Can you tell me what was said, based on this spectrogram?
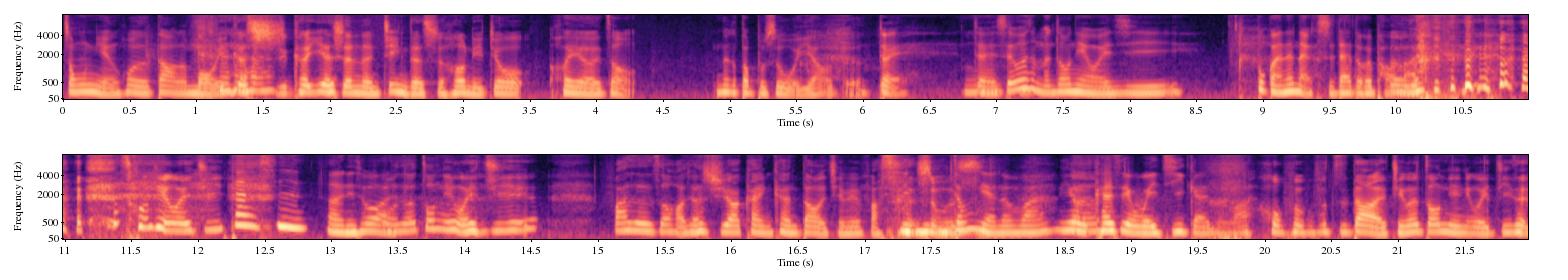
中年或者到了某一个时刻，夜深人静的时候，你就会有一种那个都不是我要的。对对，所以为什么中年危机，不管在哪个时代都会跑来 中年危机？但是啊，你说我说中年危机发生的时候，好像需要看一看到底前面发生了什么事。中年了吗？你有开始有危机感了吗？我不知道哎，请问中年危机的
